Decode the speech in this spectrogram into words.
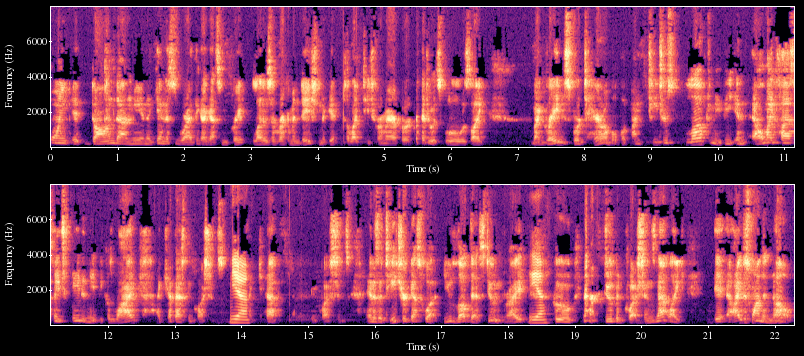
point, it dawned on me. And again, this is where I think I got some great letters of recommendation to get into like Teach for America or graduate school. Was like my grades were terrible, but my teachers loved me. And all my classmates hated me because why? I kept asking questions. Yeah. I kept asking questions. And as a teacher, guess what? You love that student, right? Yeah. Who not stupid questions, not like it, I just wanted to know.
